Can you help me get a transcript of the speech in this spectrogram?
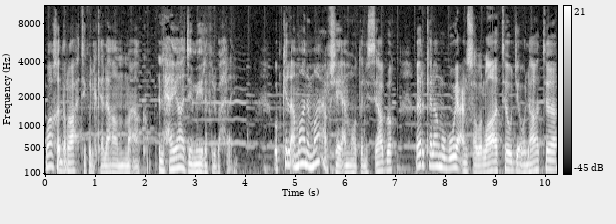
وأخذ راحتي في الكلام معاكم. الحياة جميلة في البحرين. وبكل أمانة ما أعرف شيء عن موطني السابق غير كلام أبوي عن صولاته وجولاته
